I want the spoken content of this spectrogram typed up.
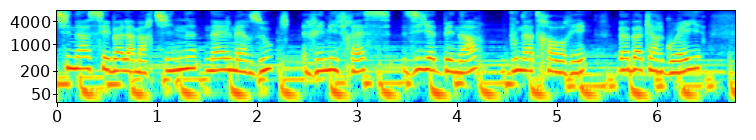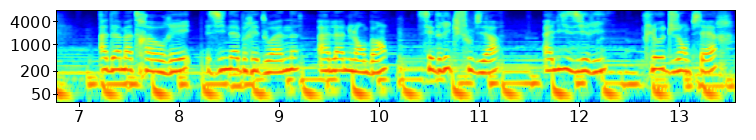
Tina Seba Lamartine, Naël Merzouk, Rémi Fraisse, Ziyed Bena, Bouna Traoré, Baba Kargouey, Adama Traoré, Zineb Redouane, Alan Lambin, Cédric Chouvia, Ali Ziri, Claude Jean-Pierre,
